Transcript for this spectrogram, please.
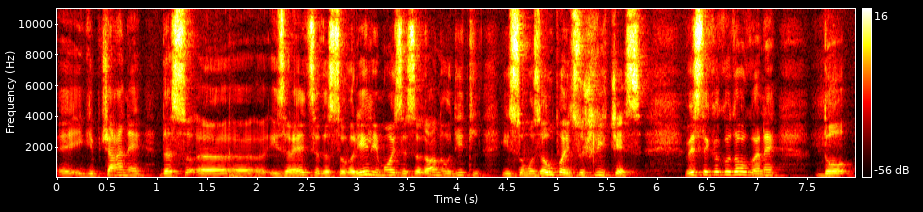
Egipčane, da so, uh, Izraelce, da so verjeli Mojze za don voditelj in so mu zaupali in so šli čez. Veste, kako dolgo? Ne? Do,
